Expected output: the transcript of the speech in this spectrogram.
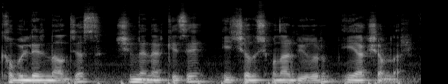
kabullerini alacağız. Şimdiden herkese iyi çalışmalar diyorum. İyi akşamlar.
